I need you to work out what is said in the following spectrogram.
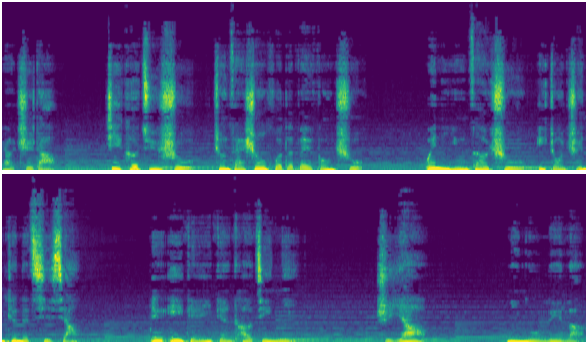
要知道。这棵巨树正在生活的背风处，为你营造出一种春天的气象，并一点一点靠近你。只要你努力了，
